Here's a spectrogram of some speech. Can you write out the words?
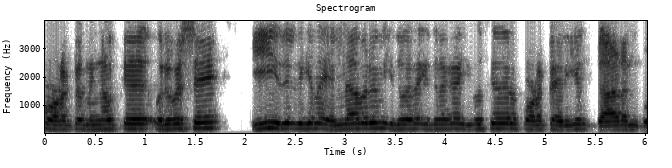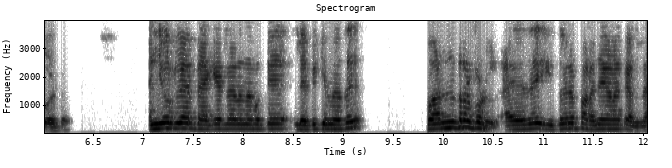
പ്രോഡക്റ്റ് നിങ്ങൾക്ക് ഒരുപക്ഷെ ഈ ഇതിലിരിക്കുന്ന എല്ലാവരും ഇതുവരെ ഇതിനകം യൂസ് ചെയ്ത ഒരു പ്രോഡക്റ്റ് ആയിരിക്കും ഗാർഡൻ ഗോൾഡ്. അഞ്ഞൂറ് ഗ്രാം പാക്കറ്റിലാണ് നമുക്ക് ലഭിക്കുന്നത്. വണ്ടർഫുൾ അതായത് ഇതുവരെ പറഞ്ഞ കണക്കല്ല.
